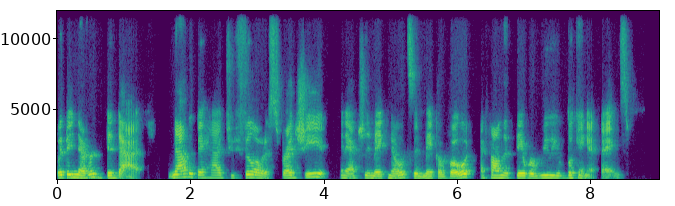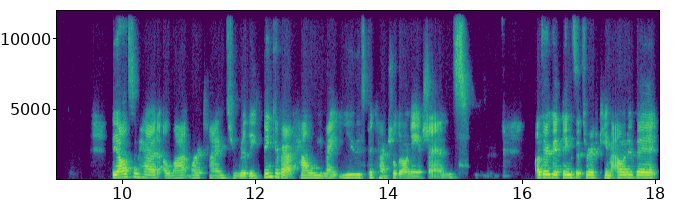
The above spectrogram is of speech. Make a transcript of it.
but they never did that. Now that they had to fill out a spreadsheet and actually make notes and make a vote, I found that they were really looking at things. They also had a lot more time to really think about how we might use potential donations. Other good things that sort of came out of it,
